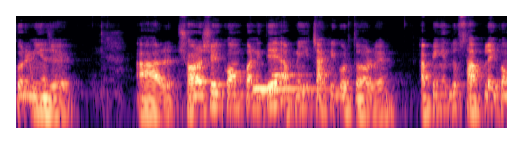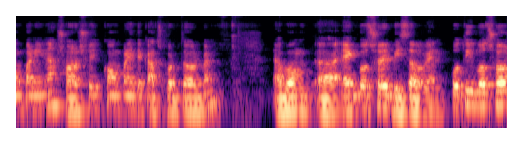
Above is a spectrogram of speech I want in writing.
করে নিয়ে যাবে। আর সরাসরি কোম্পানিতে আপনি চাকরি করতে পারবেন। আপনি কিন্তু সাপ্লাই কোম্পানি না, সরাসরি কোম্পানিতে কাজ করতে পারবেন এবং এক বছরের ভিসা পাবেন। প্রতি বছর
